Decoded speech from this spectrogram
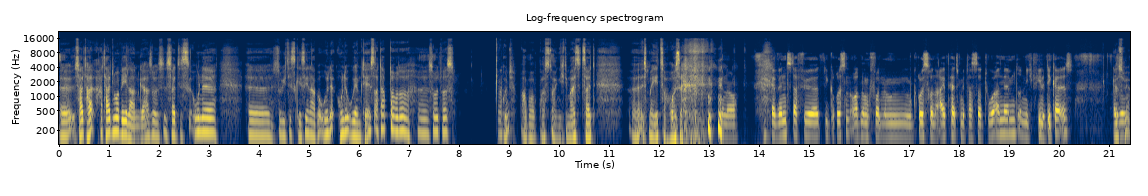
äh, es halt, hat halt nur WLAN, gell? Also es ist halt das ohne, äh, so wie ich das gesehen habe, ohne, ohne UMTS-Adapter oder äh, so etwas. Mhm. Gut, aber passt eigentlich. Die meiste Zeit äh, ist man eh zu Hause. Genau. Ja, wenn es dafür die Größenordnung von einem größeren iPad mit Tastatur annimmt und nicht viel dicker ist, also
